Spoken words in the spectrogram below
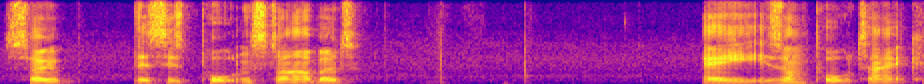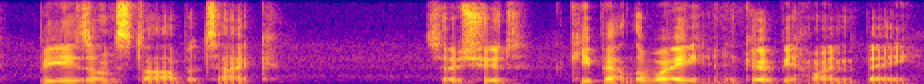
So this is port and starboard. A is on port tack, B is on starboard tack. So should keep out the way and go behind B.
